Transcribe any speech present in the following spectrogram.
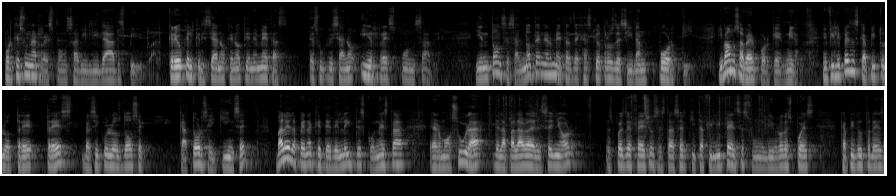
Porque es una responsabilidad espiritual. Creo que el cristiano que no tiene metas es un cristiano irresponsable. Y entonces al no tener metas dejas que otros decidan por ti. Y vamos a ver por qué. Mira, en Filipenses capítulo 3, 3 versículos 12, 14 y 15, Vale la pena que te deleites con esta hermosura de la palabra del Señor. Después de Efesios está cerquita Filipenses, un libro después, capítulo 3,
